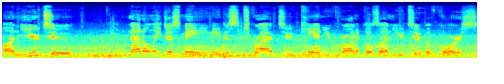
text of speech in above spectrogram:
On YouTube, not only just me, you need to subscribe to Can You Chronicles on YouTube, of course,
